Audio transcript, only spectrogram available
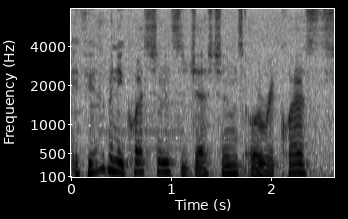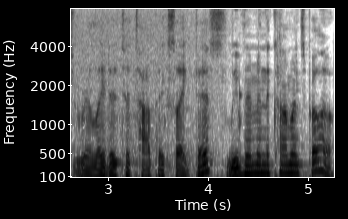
If you have any questions, suggestions, or requests related to topics like this, leave them in the comments below.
